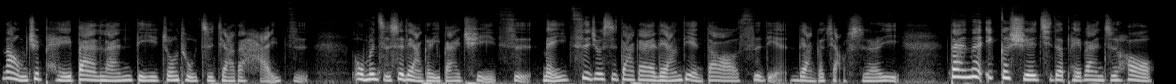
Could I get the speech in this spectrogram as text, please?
那我们去陪伴兰迪中途之家的孩子，我们只是两个礼拜去一次，每一次就是大概两点到四点两个小时而已，但那一个学期的陪伴之后，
